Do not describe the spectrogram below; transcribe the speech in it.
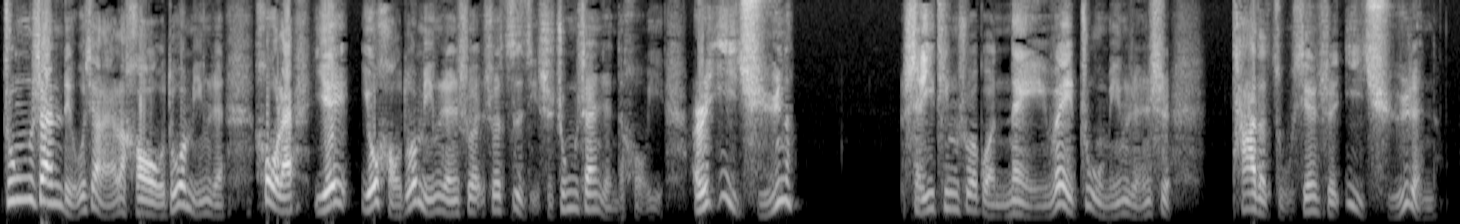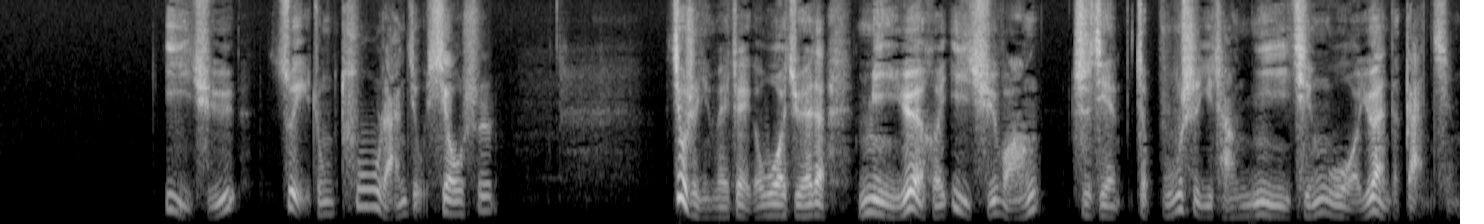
中山留下来了好多名人，后来也有好多名人说说自己是中山人的后裔。而义渠呢？谁听说过哪位著名人士，他的祖先是义渠人呢？义渠最终突然就消失了，就是因为这个，我觉得芈月和义渠王之间，这不是一场你情我愿的感情。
